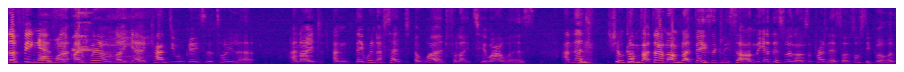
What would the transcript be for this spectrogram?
But the thing Oh is, my like, I will like yeah, Candy will go to the toilet, and I'd and they wouldn't have said a word for like two hours. And then she'll come back down. I'm like basically sat on the end. This when I was apprentice, so I was obviously bored.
